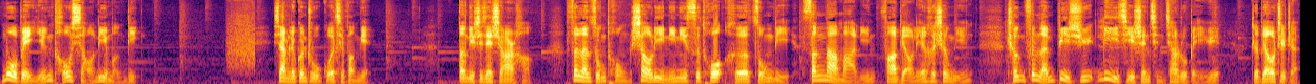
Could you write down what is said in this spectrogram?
莫被蝇头小利蒙蔽。下面来关注国际方面。当地时间十二号，芬兰总统绍利尼尼斯托和总理桑纳马林发表联合声明，称芬兰必须立即申请加入北约，这标志着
